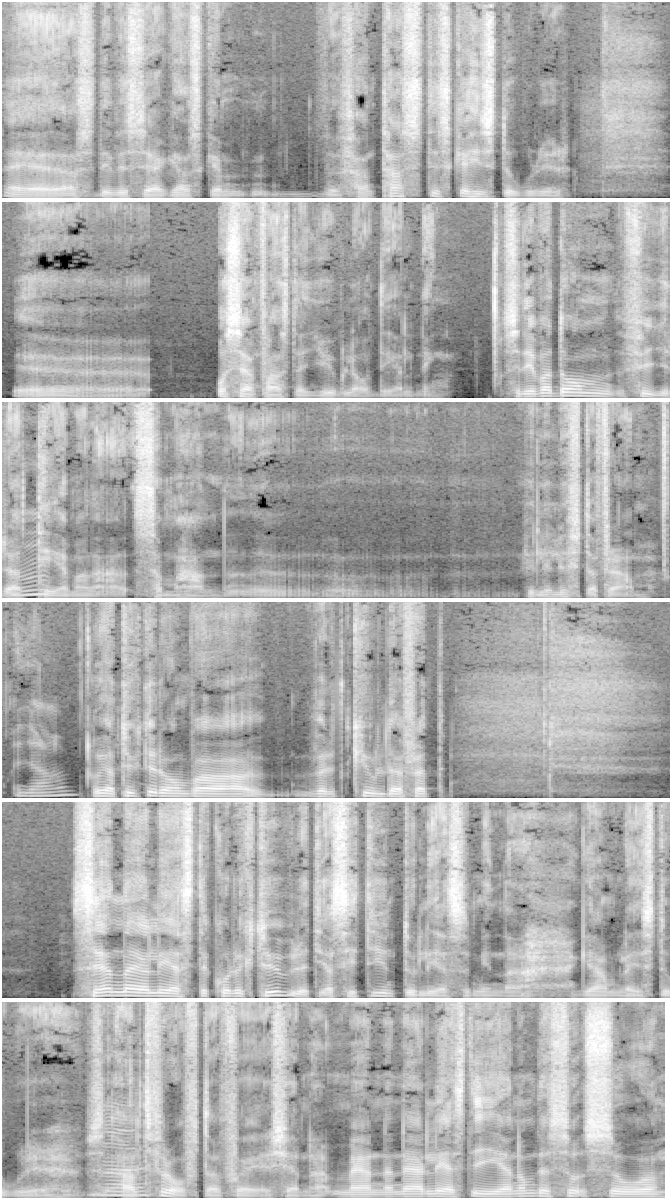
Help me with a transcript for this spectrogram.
Mm. Eh, alltså det vill säga ganska fantastiska historier. Eh, och sen fanns det en julavdelning. Så det var de fyra mm. temana som han eh, ville lyfta fram. Ja. Och jag tyckte de var väldigt kul därför att Sen när jag läste korrekturet, jag sitter ju inte och läser mina gamla historier Nej. allt för ofta får jag erkänna. Men när jag läste igenom det så, så,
